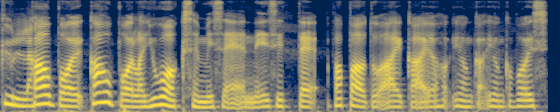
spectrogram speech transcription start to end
Kyllä. Kaupoi, kaupoilla juoksemiseen, niin sitten vapautuu aikaa, jonka, jonka voisi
